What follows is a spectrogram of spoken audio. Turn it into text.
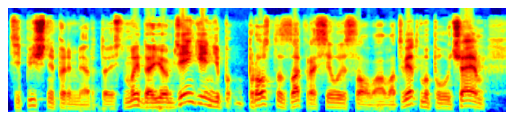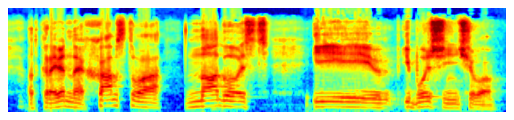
типичный пример. То есть мы даем деньги не просто за красивые слова, а в ответ мы получаем откровенное хамство, наглость и, и больше ничего.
